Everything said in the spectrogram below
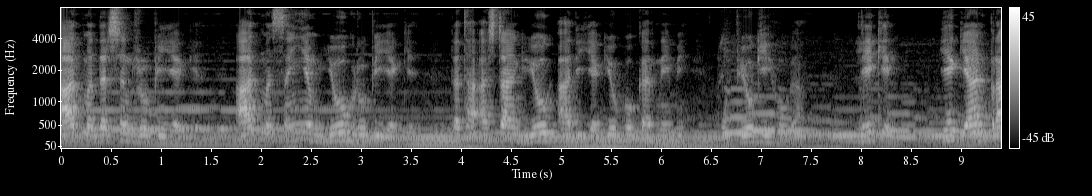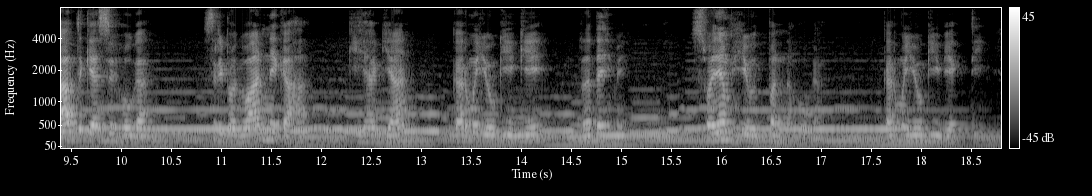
आत्मदर्शन रूपी यज्ञ आत्म संयम योग रूपी यज्ञ तथा अष्टांग योग आदि यज्ञों को करने में उपयोगी होगा। लेकिन यह ज्ञान प्राप्त कैसे होगा? श्री भगवान ने कहा कि यह ज्ञान कर्मयोगी के हृदय में स्वयं ही उत्पन्न होगा। कर्मयोगी व्यक्ति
